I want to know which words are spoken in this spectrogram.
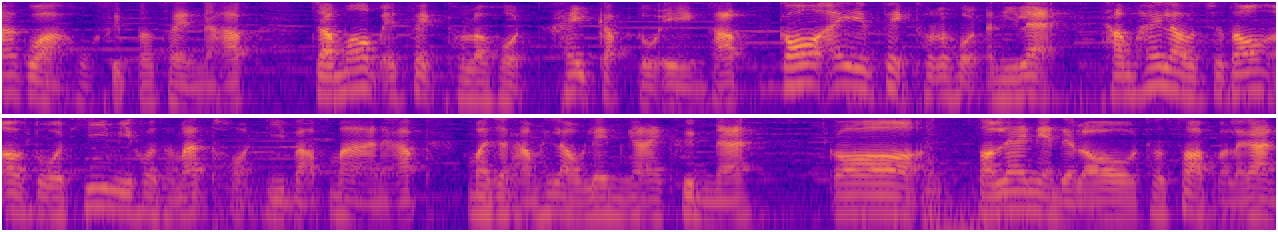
มากกว่า 60%นะครับ จะมอบเอฟเฟกต์ทรหดให้กับตัวเองครับ ก็ไอเอฟเฟกต์ทรหดอันนี้แหละทำให้เราจะต้องเอาตัวที่มีความสามารถถอดดีบัฟมานะครับ มันจะทำให้เราเล่นง่ายขึ้นนะ ก็ตอนแรกเนี่ยเดี๋ยวเราทดสอบก่อนแล้วกัน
